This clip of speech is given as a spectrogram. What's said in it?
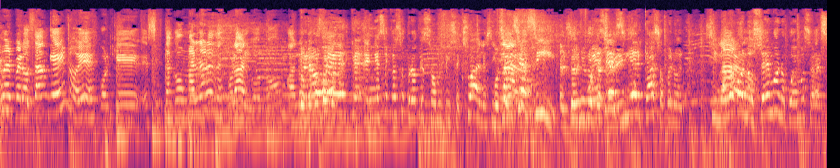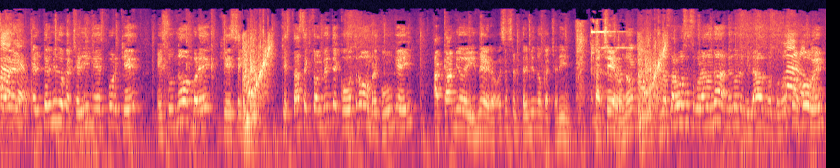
ver, pero tan gay no es, porque si está con Margaret es por algo, ¿no? Lo Lo que Creo pasa que, que en ese caso creo que son bisexuales. Si O sea, fuese así, el si término fuese cacherín- así el caso, pero si no lo Claro. conocemos no podemos saber si A es ver, el término cacherín es porque es un hombre que, se, que está sexualmente con otro hombre, con un gay, a cambio de dinero. Ese es el término cacherín. Cachero, ¿no? No estamos asegurando nada, al menos de mi lado, no conozco al Claro. joven.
